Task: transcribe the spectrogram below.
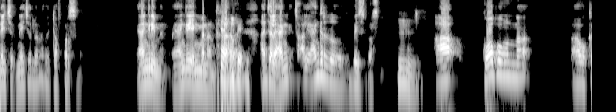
నేచర్ నేచర్లోనే కొంచెం tough person angry man angry young man అంటారు. ఆయన చాలా యాంగ్ చాలా యాంగర్ బేస్డ్ పర్సన్. ఆ కోపం ఉన్న ఆ ఒక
